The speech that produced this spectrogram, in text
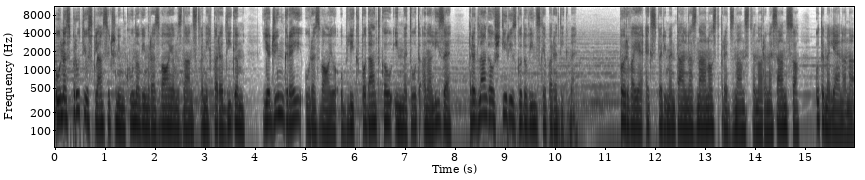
V nasprotju s klasičnim kunovim razvojem znanstvenih paradigem je Jim Gray v razvoju oblik podatkov in metod analize predlagal štiri zgodovinske paradigme. Prva je eksperimentalna znanost pred znanstveno renesanso, utemeljena na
